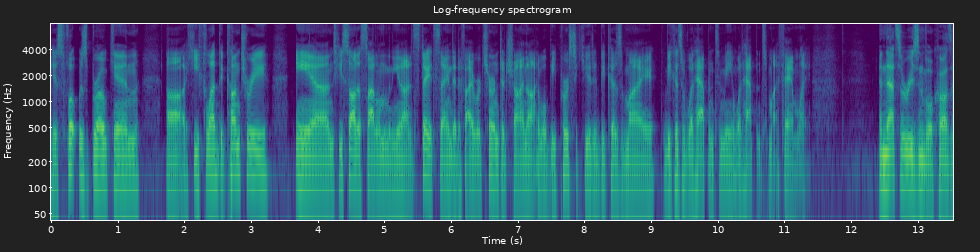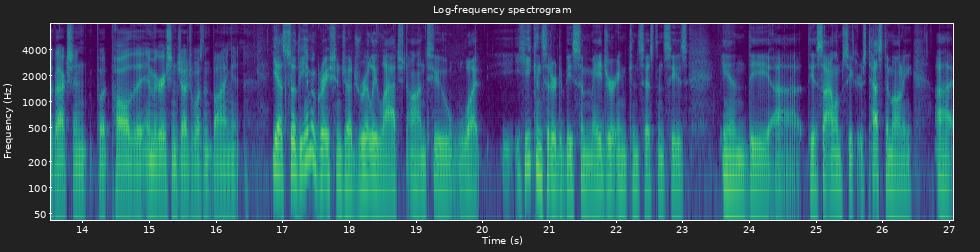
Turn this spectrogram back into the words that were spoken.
his foot was broken. He fled the country and he sought asylum in the United States, saying that if I return to China, I will be persecuted because of my because of what happened to me and what happened to my family. And that's a reasonable cause of action, but Paul, the immigration judge, wasn't buying it. Yeah, so the immigration judge really latched onto what he considered to be some major inconsistencies in the uh, the asylum seeker's testimony, uh,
